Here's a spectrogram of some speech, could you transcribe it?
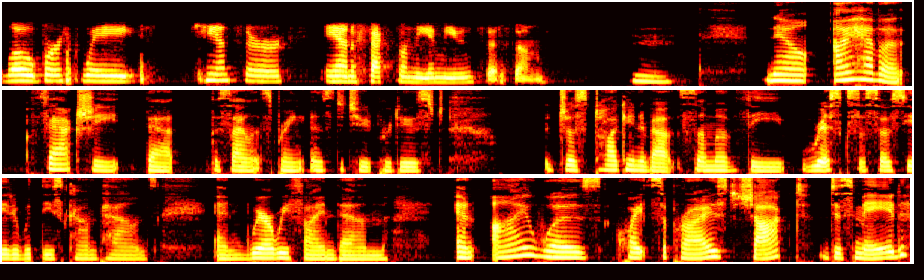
low birth weight, cancer, and effects on the immune system. Hmm. Now, I have a fact sheet that the Silent Spring Institute produced just talking about some of the risks associated with these compounds and where we find them. And I was quite surprised, shocked, dismayed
